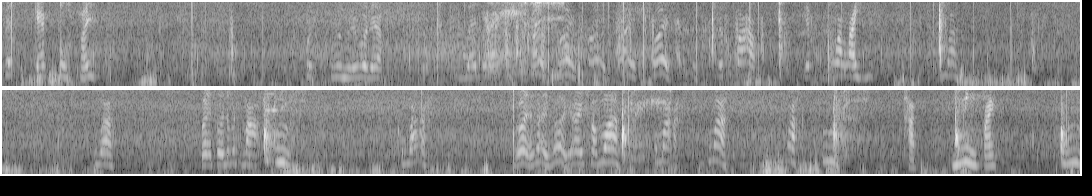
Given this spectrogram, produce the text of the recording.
เฮ้ยแกตัวอะไรเฮ้ยคุณไม่รู้ว่าเนี่ยอะไรตัวอะไรอะเฮ้ยเฮ้ยเฮ้ยเฮ้ยเฮ้ยเดี๋ยวเข้ามาแกตัวอะไรเข้ามาเข้า มาเฮ้ยตัวนี้มันมาเข้ามาเฮ้ยเฮ้ยเฮ้ยเฮ้เข้ามาเข้ามาเข้ามาเข้ามาอื้อถัดนิ่งไปอื้อ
